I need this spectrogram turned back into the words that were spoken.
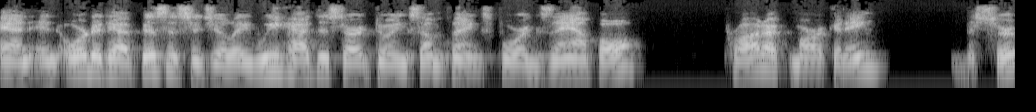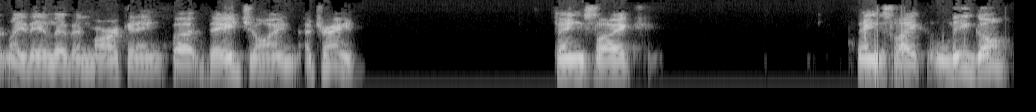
And in order to have business agility, we had to start doing some things. For example, product marketing certainly they live in marketing, but they join a train. Things like things like legal.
